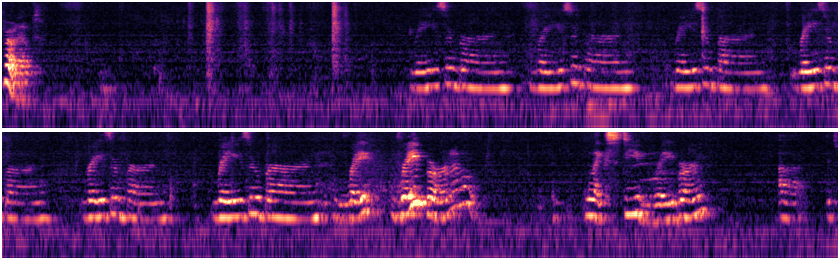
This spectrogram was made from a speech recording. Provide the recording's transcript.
Throw it out. Razor burn, razor burn, razor burn, razor burn, razor burn, razor burn. Ray Rayburn. I don't like Steve Rayburn. Uh, it's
